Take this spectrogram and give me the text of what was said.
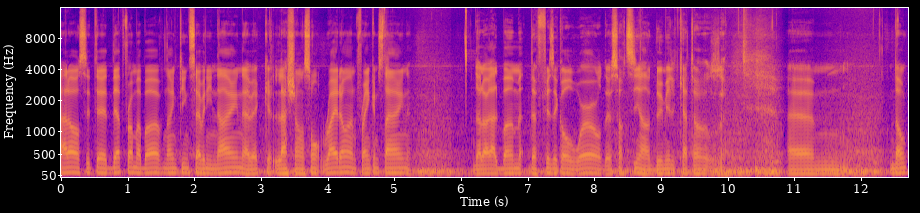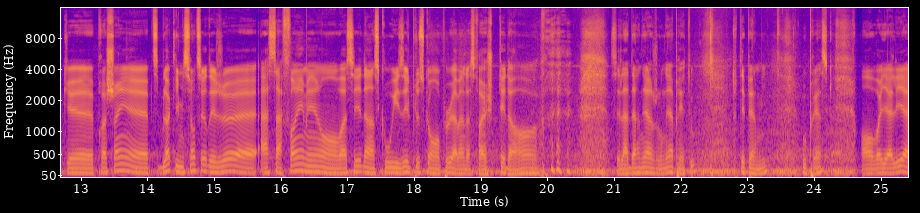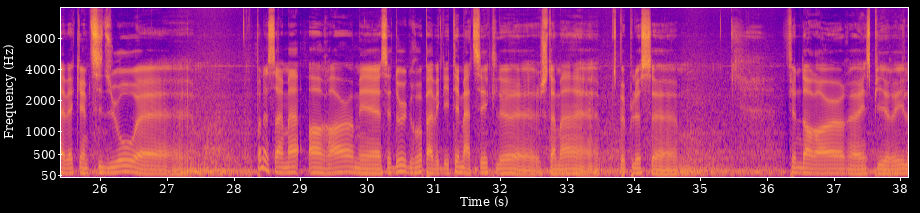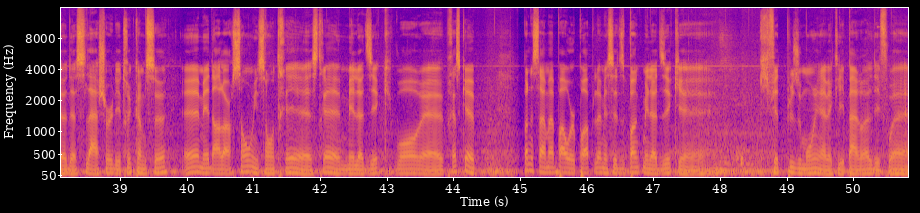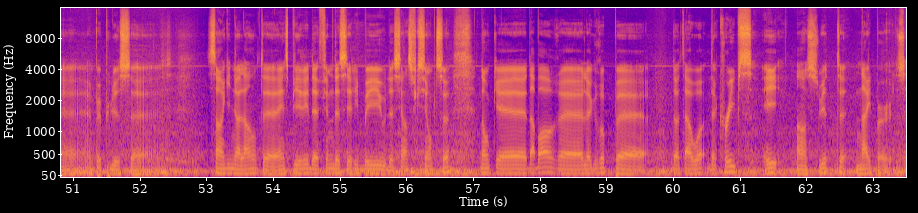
Alors, c'était Death from Above 1979 avec la chanson Right On Frankenstein de leur album The Physical World sorti en 2014. Euh, donc, euh, prochain euh, petit bloc, l'émission tire déjà à sa fin, mais on va essayer d'en squeezer le plus qu'on peut avant de se faire jeter dehors. C'est la dernière journée après tout. Tout est permis, ou presque. On va y aller avec un petit duo, pas nécessairement horreur, mais c'est deux groupes avec des thématiques, là, euh, justement, euh, un petit peu plus euh, films d'horreur inspirés là, de slasher, des trucs comme ça. Mais dans leur son, ils sont très, très mélodiques, voire presque pas nécessairement power pop, là, mais c'est du punk mélodique qui fit plus ou moins avec les paroles, des fois un peu plus sanguinolentes, euh, inspirées de films de série B ou de science-fiction, tout ça. Donc, euh, d'abord, euh, le groupe d'Ottawa, The Creeps, et ensuite Nightbirds.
